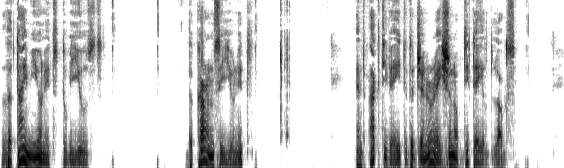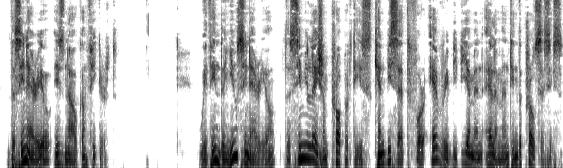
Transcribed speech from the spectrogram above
the time unit to be used, the currency unit, and activate the generation of detailed logs. The scenario is now configured. Within the new scenario, the simulation properties can be set for every BPMN element in the processes.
